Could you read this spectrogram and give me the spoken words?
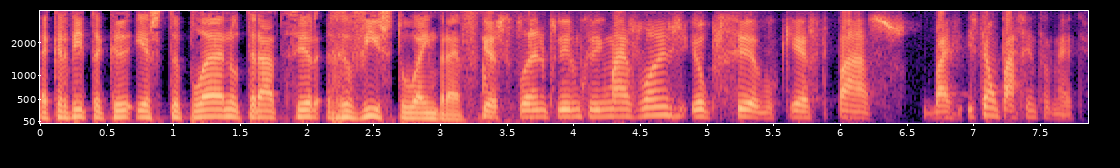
acredita que este plano terá de ser revisto em breve. Este plano podia ir um bocadinho mais longe. Eu percebo que este passo, vai... isto é um passo intermédio.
